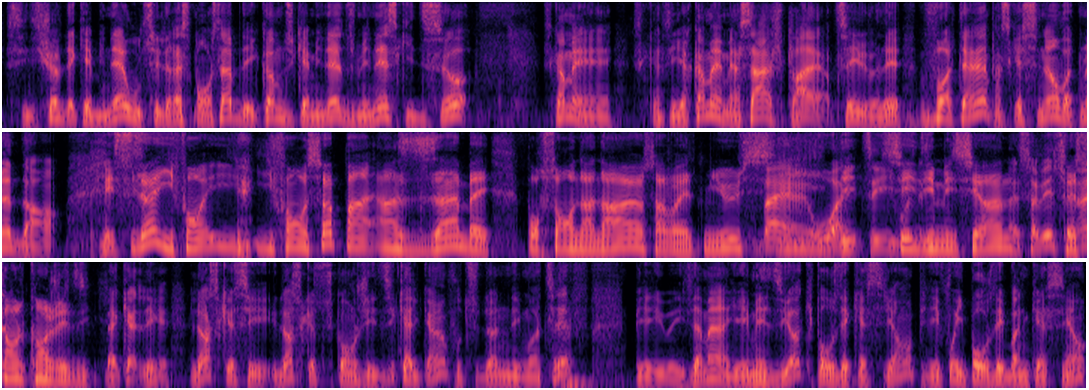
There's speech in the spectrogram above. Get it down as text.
C'est le chef de cabinet ou c'est le responsable des coms du cabinet du ministre qui dit ça. C'est comme un. Il y a comme un message clair, tu sais, je veux dire, votant, parce que sinon, on va te mettre dehors. Mais si, là, ils font, ils, ils font ça en se disant, ben, pour son honneur, ça va être mieux s'il Ben, ouais, il va- démissionne Ben, savez, que si on le congédie. Ben, lorsque, lorsque tu congédies quelqu'un, faut que tu donnes des motifs. Puis évidemment, il y a les médias qui posent des questions, puis des fois, ils posent des bonnes questions.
